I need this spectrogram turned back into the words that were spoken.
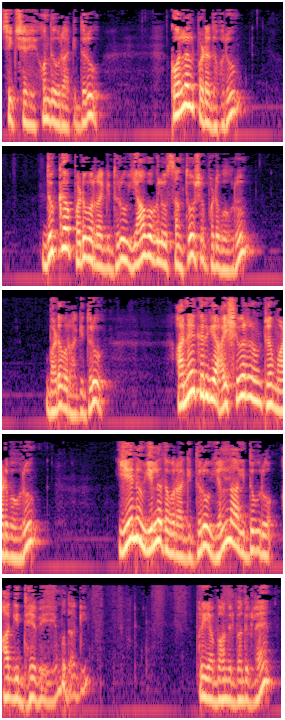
ಶಿಕ್ಷೆ ಹೊಂದುವರಾಗಿದ್ದರು ಕೊಲ್ಲಲ್ಪಡದವರು ದುಃಖ ಪಡುವರಾಗಿದ್ದರೂ ಯಾವಾಗಲೂ ಸಂತೋಷ ಪಡುವವರು ಬಡವರಾಗಿದ್ದರು, ಅನೇಕರಿಗೆ ಐಶ್ವರ್ಯನುಂಟು ಮಾಡುವವರು, ಏನು ಇಲ್ಲದವರಾಗಿದ್ದರೂ ಎಲ್ಲ ಇದ್ದವರು ಆಗಿದ್ದೇವೆ ಎಂಬುದಾಗಿ. ಪ್ರಿಯ ಬಂಧುಗಳೇ,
